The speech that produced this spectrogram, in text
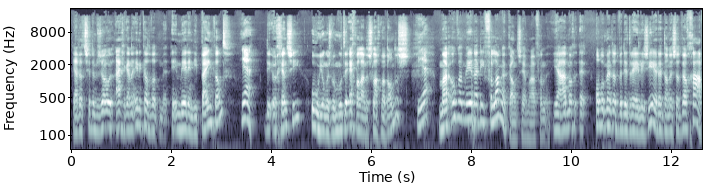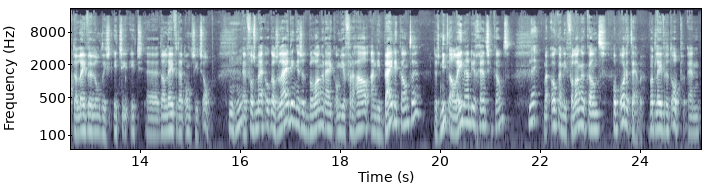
Ja, dat zit hem zo eigenlijk aan de ene kant wat me- meer in die pijnkant, ja. die urgentie. Oeh jongens, we moeten echt wel aan de slag, wat anders. ja. Maar ook wat meer naar die verlangenkant, zeg maar. Van, ja, maar, eh, op het moment dat we dit realiseren, dan is dat wel gaaf. Dan levert het ons iets, iets, eh, dan levert het ons iets op. Mhm. En volgens mij ook als leiding is het belangrijk om je verhaal aan die beide kanten, dus niet alleen aan die urgentiekant, Nee. maar ook aan die verlangenkant op orde te hebben. Wat levert het op? En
